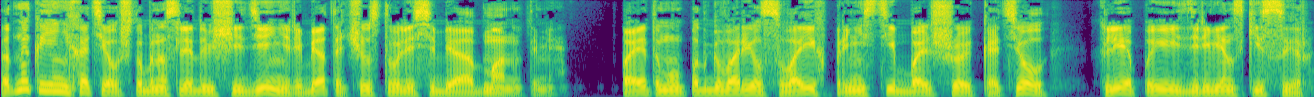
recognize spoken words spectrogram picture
Однако я не хотел, чтобы на следующий день ребята чувствовали себя обманутыми. Поэтому подговорил своих принести большой котел, хлеб и деревенский сыр,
